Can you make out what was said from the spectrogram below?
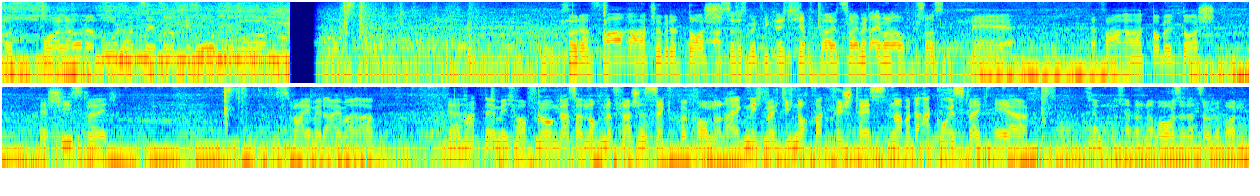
Aus vor Wut hat sie jetzt auf die Roten geworfen. So, der Fahrer hat schon wieder Dosch. Hast du das mitgekriegt? Ich habe gerade zwei mit einmal aufgeschossen. Nee. Der Fahrer hat doppelt Dosch. Der schießt gleich zwei mit einmal ab. Der hat nämlich Hoffnung, dass er noch eine Flasche Sekt bekommt. Und eigentlich möchte ich noch Backfisch testen, aber der Akku ist gleich leer. Ich habe ich hab noch eine Rose dazu gewonnen.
